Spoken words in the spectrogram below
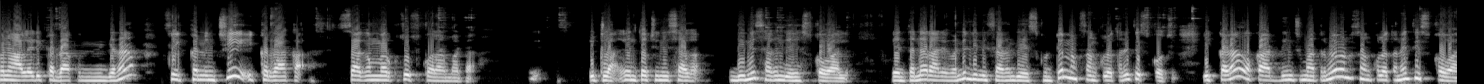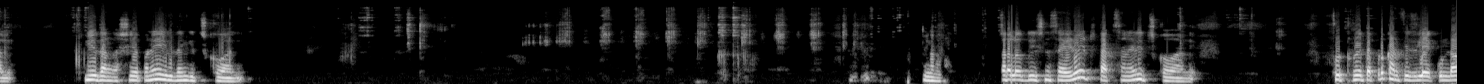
మనం ఆల్రెడీ ఇక్కడ దాకా ఉంది కదా సో ఇక్కడ నుంచి ఇక్కడ దాకా సగం వరకు చూసుకోవాలన్నమాట. ఇట్లా ఎంత వచ్చింది సగం? దీన్ని సగం చేసుకోవాలి. ఎంతన్నా రానివ్వండి దీన్ని సగం చేసుకుంటే మనకు సంకులత అనేది తీసుకోవచ్చు. ఇక్కడ ఒక అర్ధించి మాత్రమే మనం సంకులత అనేది తీసుకోవాలి. ఈ విధంగా షేప్ అనేది ఈ విధంగా ఇచ్చుకోవాలి. సగలో తీసిన సైడ్ ఇటు టక్స్ అనేది ఇచ్చుకోవాలి. కుట్టుకునేటప్పుడు కన్ఫ్యూజ్ లేకుండా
